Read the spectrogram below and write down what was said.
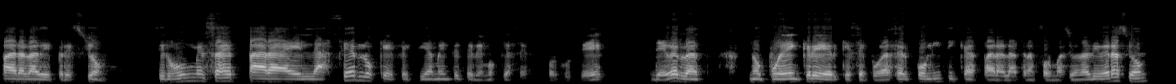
para la depresión, sino un mensaje para el hacer lo que efectivamente tenemos que hacer. Porque ustedes, de verdad, no pueden creer que se puede hacer política para la transformación, la liberación,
